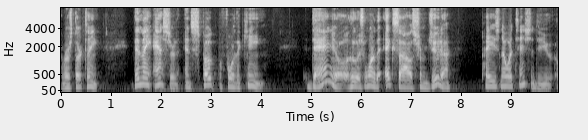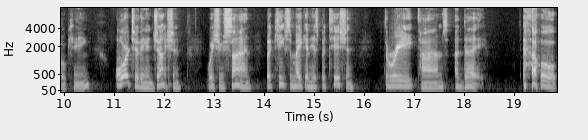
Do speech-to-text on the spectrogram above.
Verse thirteen. Then they answered and spoke before the king. Daniel, who is one of the exiles from Judah, pays no attention to you, O king, or to the injunction which you signed but keeps making his petition three times a day. Oh,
